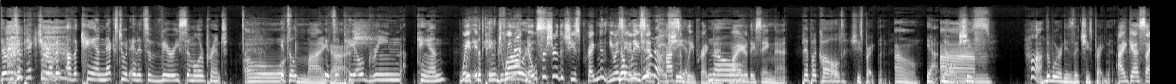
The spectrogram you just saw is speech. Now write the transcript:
there was a picture of it of a can next to it, and it's a very similar print. oh It's a my it's gosh. a pale green can Wait, it- pink do we not know for sure that she's pregnant? USA No, Today said possibly pregnant. No. Why are they saying that? Pippa called. She's pregnant. Oh, Yeah, no, she's. Um, huh. The word is that she's pregnant. I guess I'm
